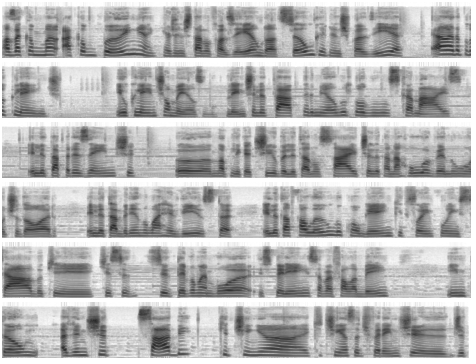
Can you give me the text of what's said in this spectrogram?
mas a, cam a campanha que a gente estava fazendo, a ação que a gente fazia, ela era para o cliente. E o cliente é o mesmo. O cliente ele está permeando todos os canais, ele está presente uh, no aplicativo, ele está no site, ele está na rua vendo um outdoor, ele está abrindo uma revista, ele está falando com alguém que foi influenciado, que, que se, se teve uma boa experiência, vai falar bem. Então, a gente sabe que tinha, que tinha essa diferente, de,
